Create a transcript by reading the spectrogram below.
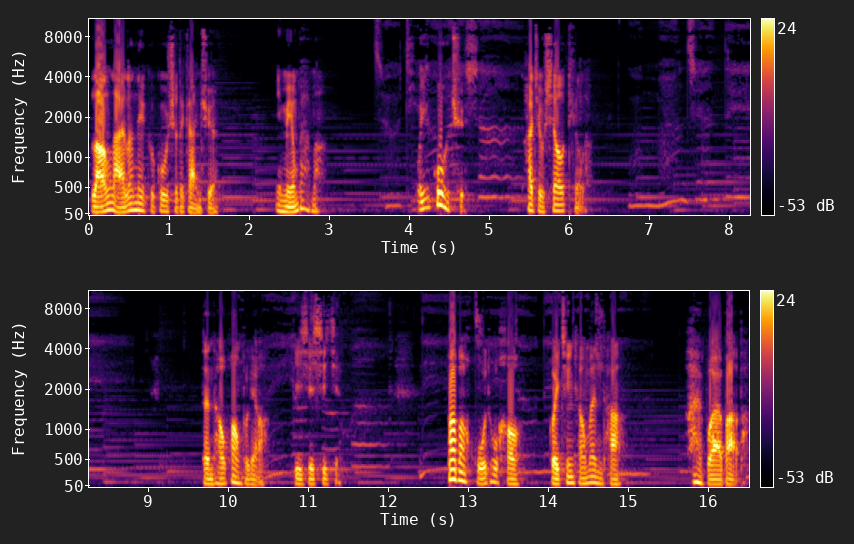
狼来了》那个故事的感觉，你明白吗？我一过去，他就消停了。但他忘不了一些细节。爸爸糊涂后，会经常问他：“爱不爱爸爸？”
